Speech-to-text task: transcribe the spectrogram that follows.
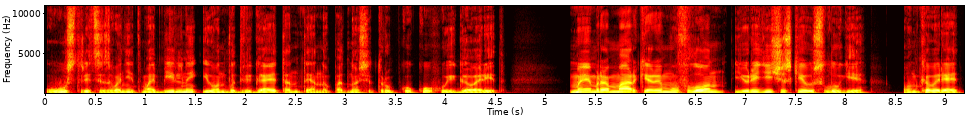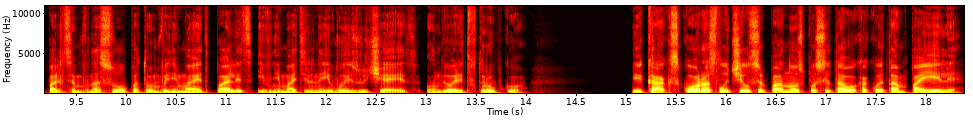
У устрицы звонит мобильный, и он выдвигает антенну, подносит трубку к уху и говорит. «Мемра, маркер и муфлон, юридические услуги». Он ковыряет пальцем в носу, потом вынимает палец и внимательно его изучает. Он говорит в трубку. «И как скоро случился понос после того, как вы там поели?»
